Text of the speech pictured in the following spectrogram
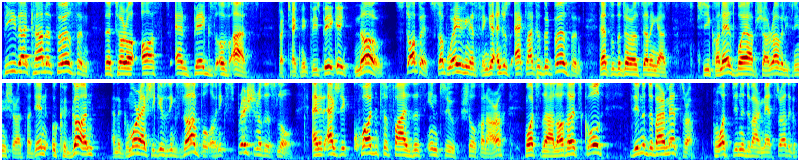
Be that kind of person that Torah asks and begs of us. But technically speaking, no. Stop it. Stop waving that finger and just act like a good person. That's what the Torah is telling us. And the Gemara actually gives an example of an expression of this law. And it actually quantifies this into Shulchan Aruch. What's the halacha? It's called Dinah Debar Metzra. What's Dinah Debar Metzra? The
